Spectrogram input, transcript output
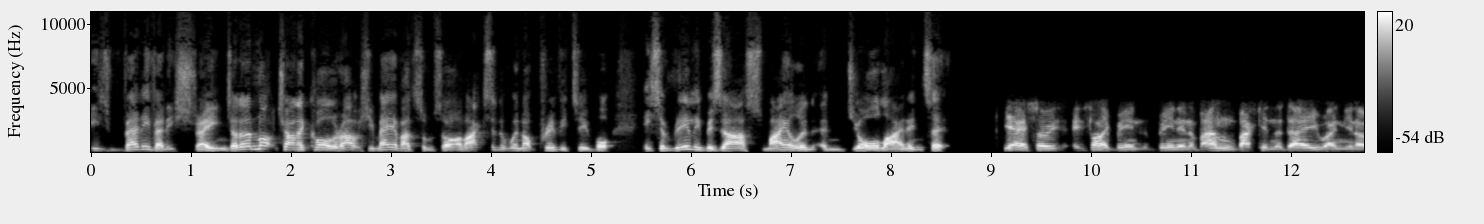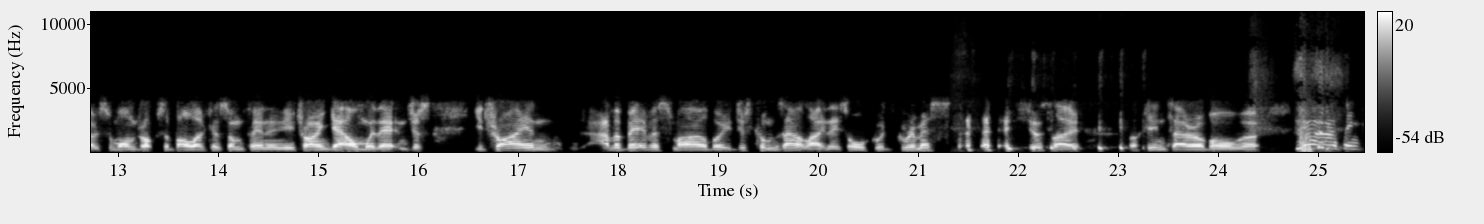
It's very, very strange. And I'm not trying to call her out. She may have had some sort of accident we're not privy to, but it's a really bizarre smile and, and jawline, isn't it? Yeah, so it's like being being in a band back in the day when you know someone drops a bollock or something, and you try and get on with it, and just you try and have a bit of a smile, but it just comes out like this awkward grimace. it's just like fucking terrible. But yeah, I think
